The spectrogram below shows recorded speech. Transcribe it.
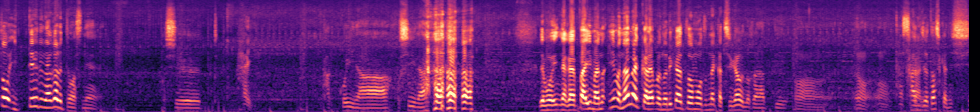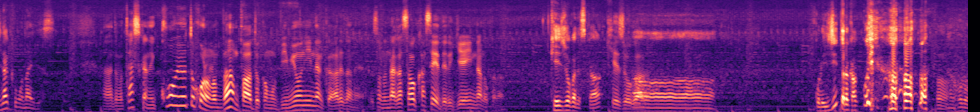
と一定で流れてますね。シューッと。はい。かっこいいな欲しいな でもなんかやっぱり今の今7からやっぱ乗り換えると思うとなんか違うのかなっていう。うんうんうん確かに。感じは確かにしなくもないです。あでも確かにこういうところのバンパーとかも微妙になんかあれだね。その長さを稼いでる原因なのかな。形状がですか？形状が、これいじったらかっこいいな。うん。なるほど。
